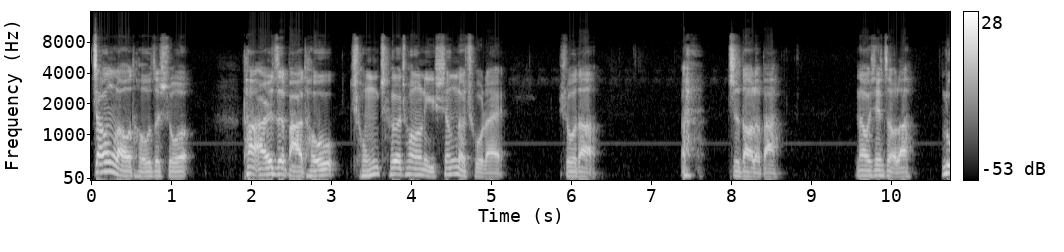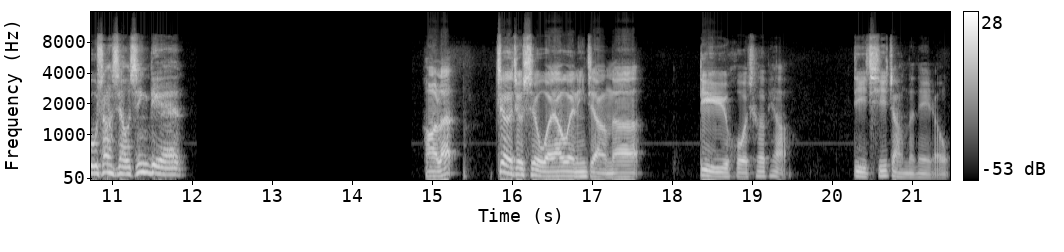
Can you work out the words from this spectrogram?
张老头子说。他儿子把头从车窗里伸了出来，说道：“啊，知道了吧？那我先走了，路上小心点。”好了，这就是我要为你讲的《地狱火车票》第七章的内容。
